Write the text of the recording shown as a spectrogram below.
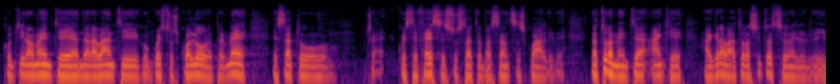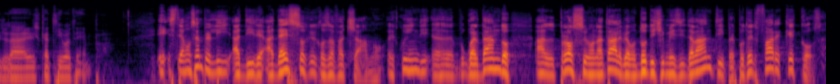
continuamente andare avanti con questo squallore, per me è stato, cioè, queste feste sono state abbastanza squallide, naturalmente ha anche aggravato la situazione il, il, il cattivo tempo. E stiamo sempre lì a dire adesso che cosa facciamo? E quindi eh, guardando al prossimo Natale abbiamo 12 mesi davanti per poter fare che cosa?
